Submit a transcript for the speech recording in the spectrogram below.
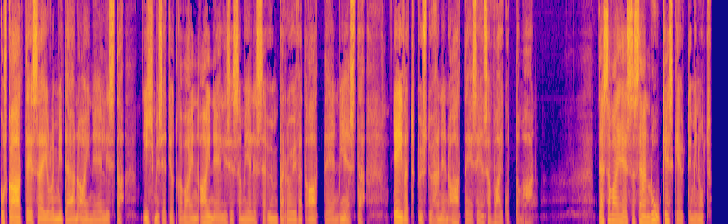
Koska aatteessa ei ole mitään aineellista, ihmiset, jotka vain aineellisessa mielessä ympäröivät aatteen miestä, eivät pysty hänen aatteeseensa vaikuttamaan. Tässä vaiheessa sään luu keskeytti minut,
